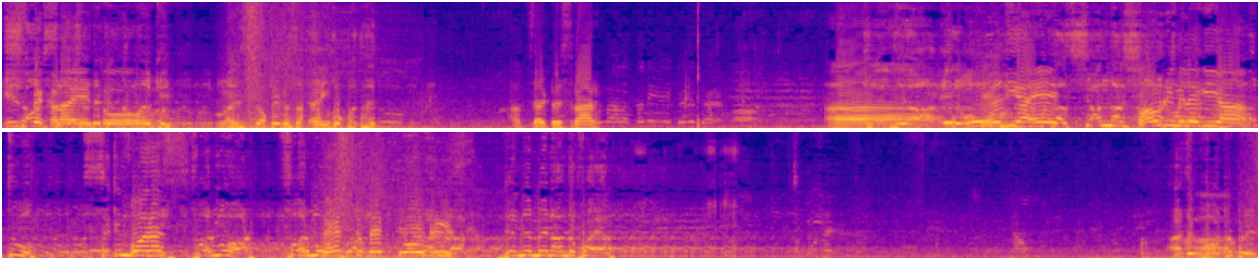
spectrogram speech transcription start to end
کس پہ کھڑا ہے تو اب چوکے اسرار۔ کھیل دیا ہے۔ باؤنڈری ملے گی یہاں۔ فورن back to back boundaries danger man on the fire I think water break.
